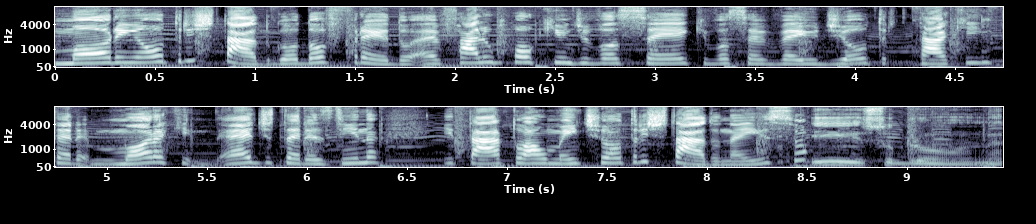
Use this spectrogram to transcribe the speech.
mora em outro estado. Godofredo, é, fale um pouquinho de você, que você veio de outro, tá aqui, mora aqui, é de Teresina e está atualmente em outro estado, não é isso? Isso, Bruna.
